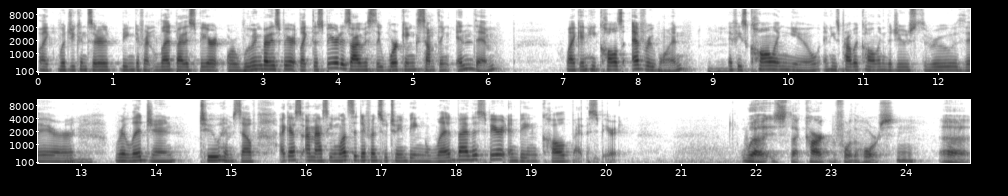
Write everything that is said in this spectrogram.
like would you consider being different led by the spirit or wooing by the spirit like the spirit is obviously working something in them like and he calls everyone if he's calling you and he's probably calling the jews through their religion to himself i guess i'm asking what's the difference between being led by the spirit and being called by the spirit Well, it's the cart before the horse. Uh,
